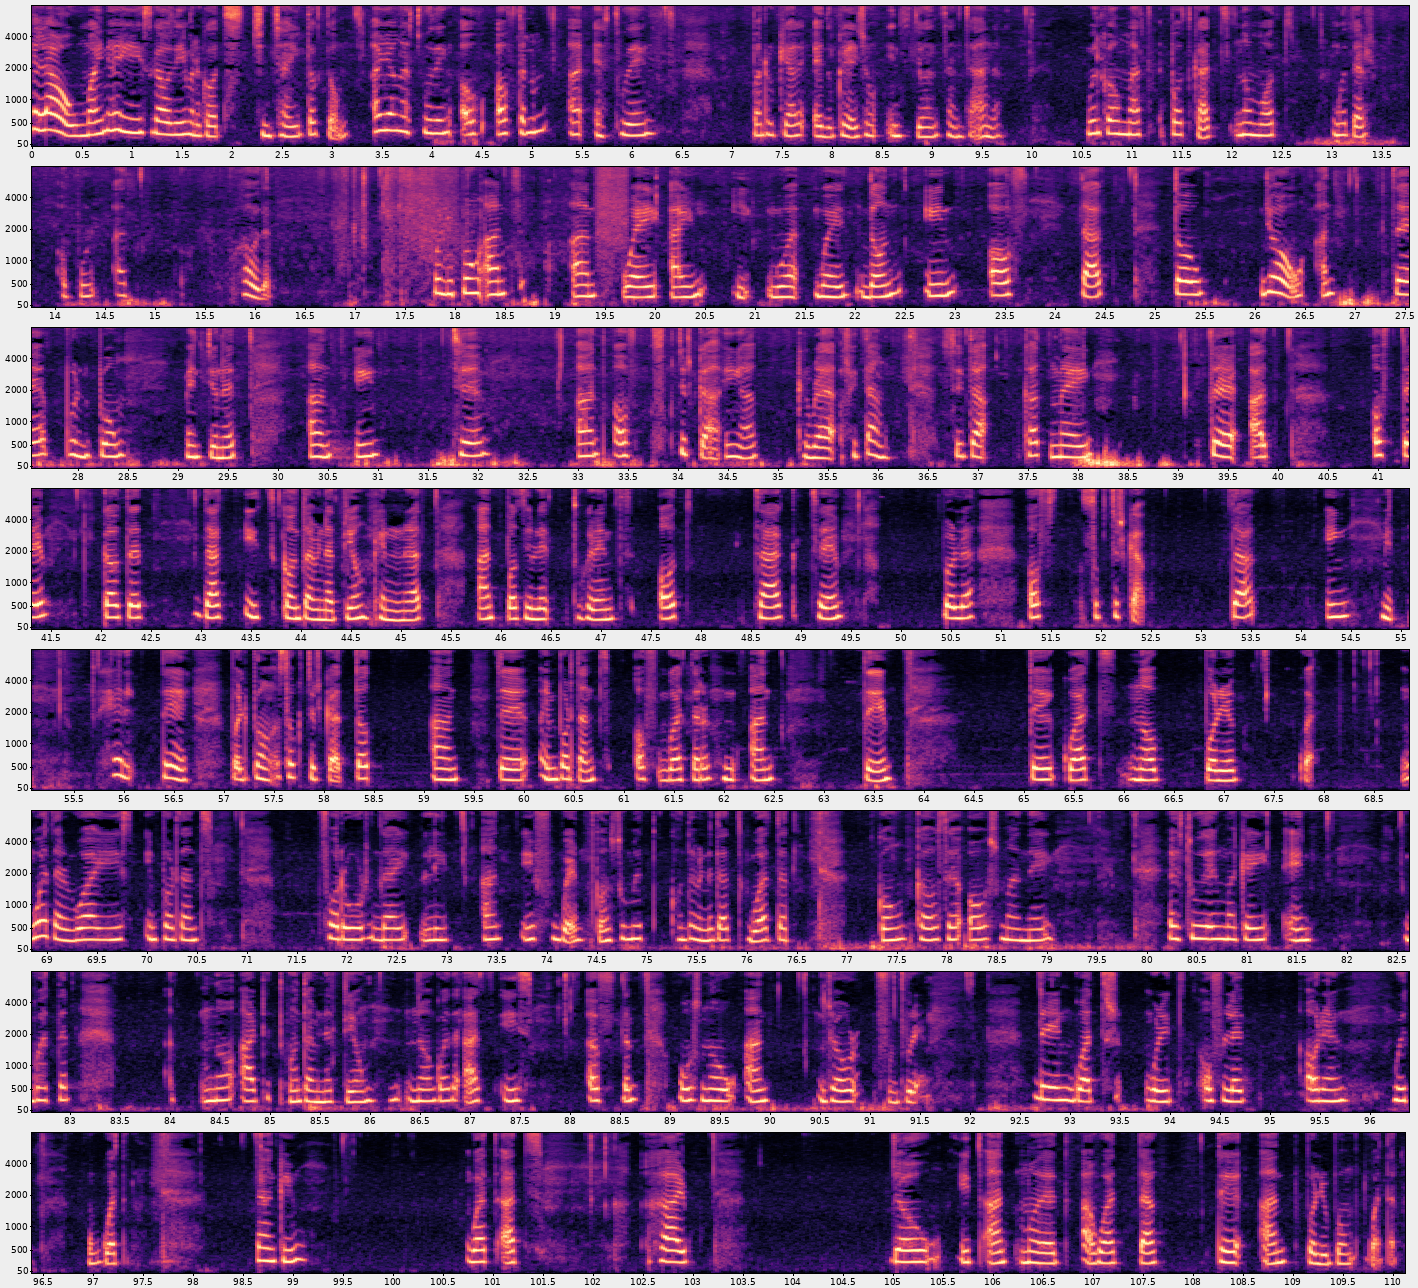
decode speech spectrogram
Hello, my name is Gaudi Margot Chinchay Doctor. I am a student of Afternoon and student Parochial Education Institute Santa Ana. Welcome my podcast No More Water Opul at Howder. Polypon and and way I way done in of that to yo and the polypon mentioned and in the and of structure in a grafitan. Sita cat may the at of the counted that its contamination generate and possible grant out that the polar of structure that in mid hell the polypon structure dot and the importance of water and the the what's no poly water why is important for our daily and if we consume contaminated water can cause of money student make and water no added contamination no water as is often us know and your future drink water with of like orange with water. Thank you. What at high Joe it and moderate agua the and polybomb water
